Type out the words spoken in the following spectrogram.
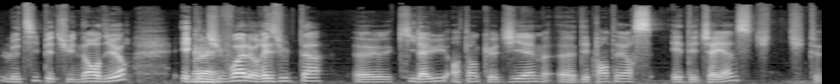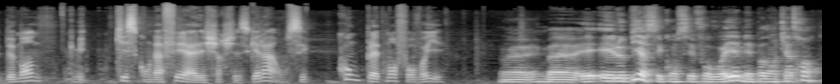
le type est une ordure et que tu vois le résultat qu'il a eu en tant que GM des Panthers et des Giants, tu, tu te demandes mais qu'est-ce qu'on a fait à aller chercher ce gars-là? On s'est complètement fourvoyé. Ouais, bah, et, le pire, c'est qu'on s'est fourvoyé, mais pendant 4 ans.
